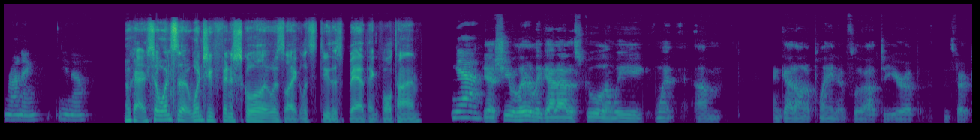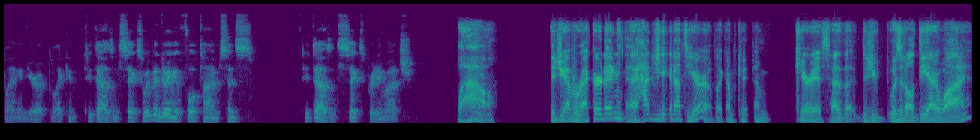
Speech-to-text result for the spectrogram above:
running. You know. Okay. So once the once you finished school, it was like let's do this band thing full time. Yeah. Yeah, she literally got out of school and we went um, and got on a plane and flew out to Europe and started playing in Europe like in 2006. So we've been doing it full time since 2006, pretty much. Wow. Did you have a record or anything? How did you get out to Europe? Like I'm I'm curious. How the, did you was it all DIY?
